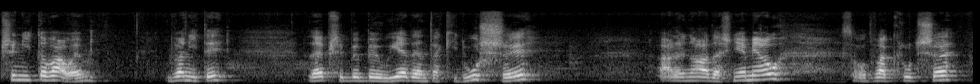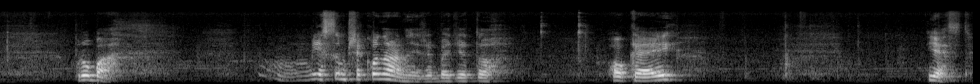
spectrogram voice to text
Przynitowałem dwa nity. Lepszy by był jeden taki dłuższy, ale no Adaś nie miał. Są dwa krótsze. Próba. Jestem przekonany, że będzie to ok. Jest.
